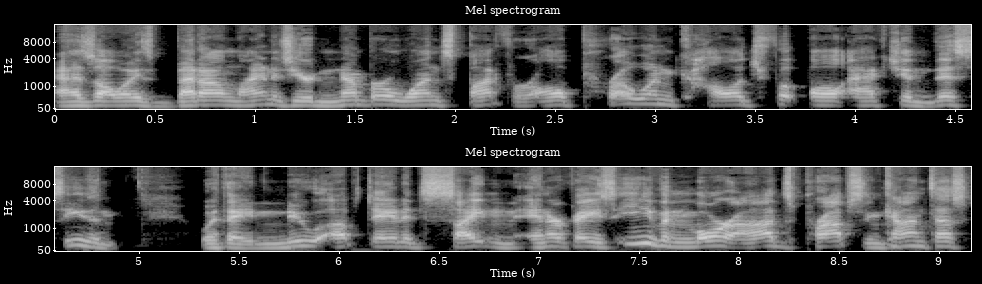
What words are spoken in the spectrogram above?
As always, Bet Online is your number one spot for all pro and college football action this season. With a new updated site and interface, even more odds, props, and contests,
